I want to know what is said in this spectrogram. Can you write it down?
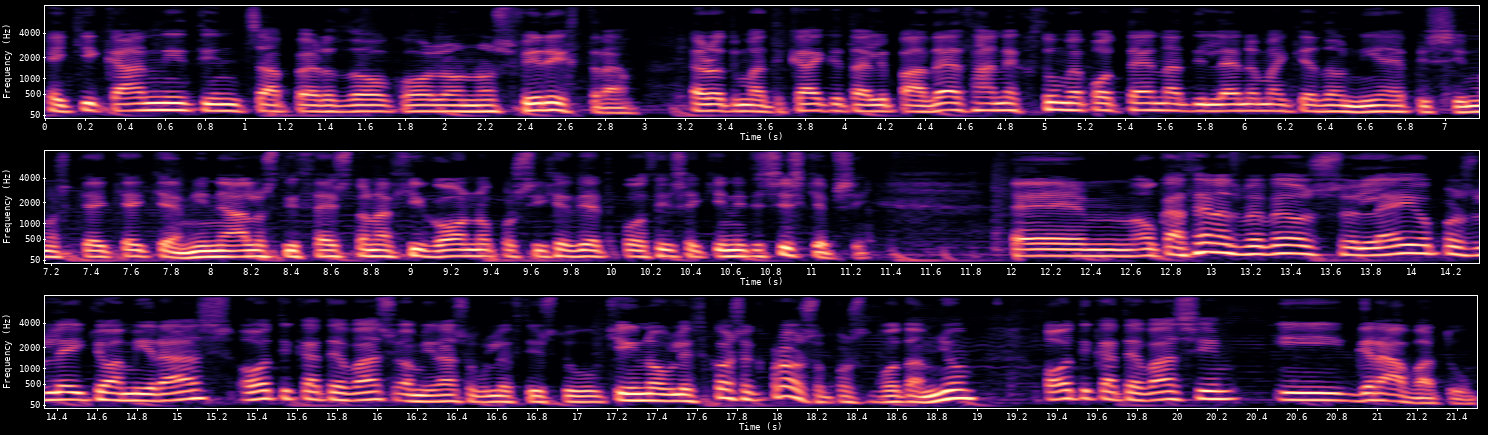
Εκεί κάνει την τσαπερδοκόλωνο σφυρίχτρα. Ερωτηματικά κτλ. Δεν θα ανεχθούμε ποτέ να τη λένε Μακεδονία επισήμως και, και, και. Είναι άλλο στη θέση των αρχηγών όπως είχε διατυπωθεί σε εκείνη τη σύσκεψη. Ε, ο καθένας βεβαίως λέει, όπως λέει και ο Αμυράς, ότι κατεβάσει, ο Αμυράς ο βουλευτής του, κοινοβουλευτικός εκπρόσωπος του ποταμιού, ότι κατεβάσει η γκράβα του.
